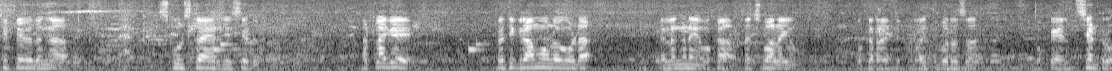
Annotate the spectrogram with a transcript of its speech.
చెప్పే విధంగా స్కూల్స్ తయారు చేశాడు. అట్లాగే ప్రతి గ్రామంలో కూడా తెలంగాణ ఒక సచివాలయం ఒక రైతు రైతు భరోసా ఒక హెల్త్ సెంటర్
